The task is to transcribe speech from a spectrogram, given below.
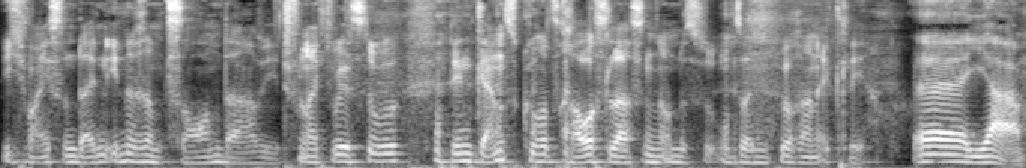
Ich weiß um deinen inneren Zorn, David. Vielleicht willst du den ganz kurz rauslassen und es unseren Hörern erklären. Äh, ja.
